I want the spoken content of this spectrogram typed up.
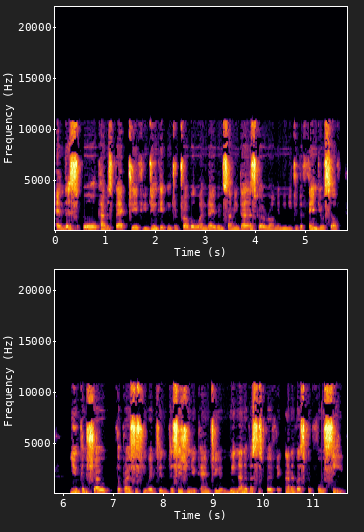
And this all comes back to if you do get into trouble one day when something does go wrong and you need to defend yourself, you can show the process you went through, the decision you came to. We, none of us is perfect. None of us could foresee,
